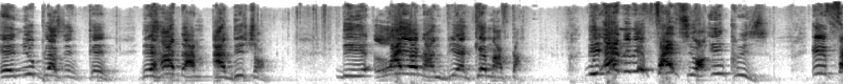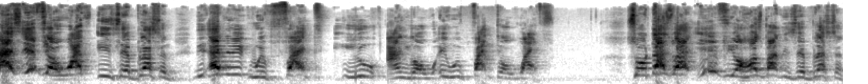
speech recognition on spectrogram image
a new blessing came. They had an addition. The lion and bear came after. The enemy fights your increase. It fights if your wife is a blessing, the enemy will fight you and your he will fight your wife. So that's why if your husband is a blessing,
